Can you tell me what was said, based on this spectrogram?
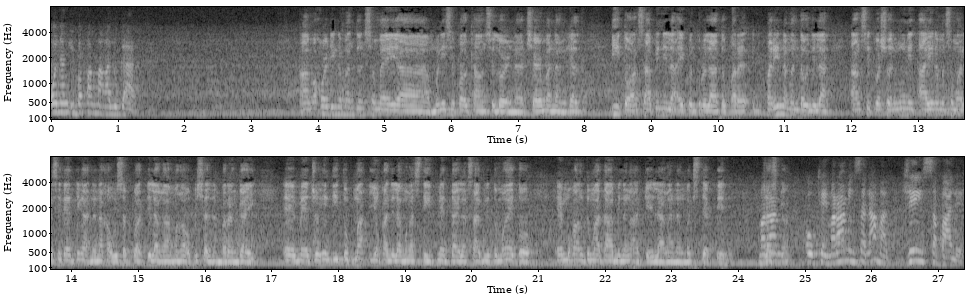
o ng iba pang mga lugar. Um, according naman dun sa may ah, municipal councilor na chairman ng health dito, ang sabi nila ay kontrolado para, pa rin naman daw nila ang sitwasyon. Ngunit ayon naman sa mga residente nga na nakausap ko at ilang ah, mga opisyal ng barangay, eh, medyo hindi tugma yung kanilang mga statement dahil ang sabi nito mga ito, eh, mukhang dumadami na nga at kailangan ng mag-step in. Marami, Jessica? okay, maraming salamat, Jay Sabales.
